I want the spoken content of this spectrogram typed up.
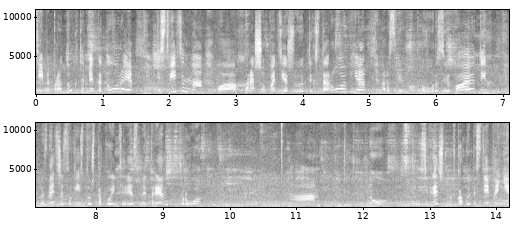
теми продуктами, которые действительно э, хорошо поддерживают их здоровье, развив, ну, развивают их. Вы знаете, сейчас вот есть тоже такой интересный тренд про а, ну, ну, не секрет, что мы в какой-то степени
